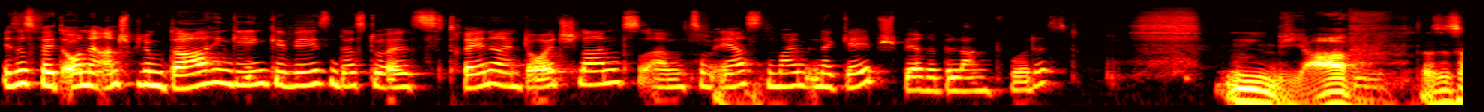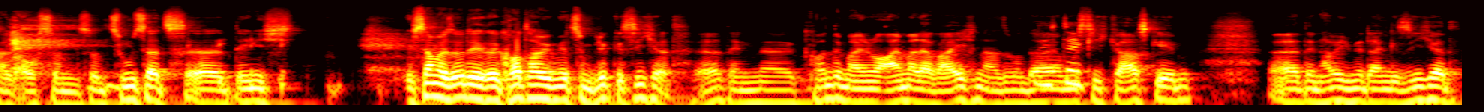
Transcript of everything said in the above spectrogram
Ist es vielleicht auch eine Anspielung dahingehend gewesen, dass du als Trainer in Deutschland ähm, zum ersten Mal mit einer Gelbsperre belangt wurdest? Hm, ja, das ist halt auch so ein, so ein Zusatz, äh, den ich ich sag mal so, den Rekord habe ich mir zum Glück gesichert. Ja, den äh, konnte man nur einmal erreichen, also von daher Richtig. musste ich Gas geben. Äh, den habe ich mir dann gesichert.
